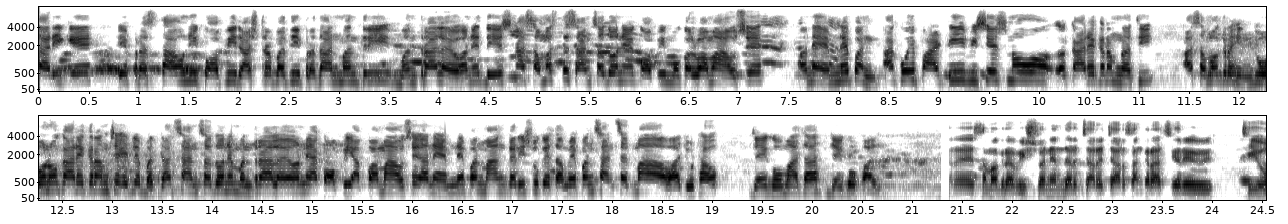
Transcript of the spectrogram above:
તારીખે એ પ્રસ્તાવની કોપી રાષ્ટ્રપતિ, પ્રધાનમંત્રી, મંત્રાલયો અને દેશના સમસ્ત સાંસદોને કોપી મોકલવામાં આવશે. અને એમને પણ આ કોઈ પાર્ટી વિશેષનો કાર્યક્રમ નથી. આ સમગ્ર હિન્દુઓનો કાર્યક્રમ છે એટલે બધા જ સાંસદોને, મંત્રાલયોને આ કોપી આપવામાં આવશે અને એમને પણ માંગ કરીશું કે તમે પણ સાંસદમાં અવાજ ઉઠાવો. જય ગોમાતા, જય ગોપાલ. ત્યારે સમગ્ર વિશ્વની અંદર ચારે ચાર શંકરાચાર્યજીઓ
